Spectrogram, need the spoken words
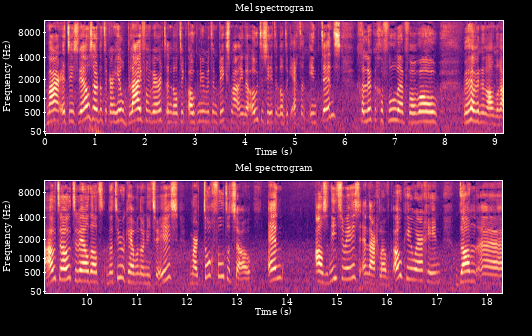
Maar het is wel zo dat ik er heel blij van werd. En dat ik ook nu met een big smile in de auto zit. En dat ik echt een intens gelukkig gevoel heb van wow, we hebben een andere auto. Terwijl dat natuurlijk helemaal nog niet zo is. Maar toch voelt het zo. En als het niet zo is, en daar geloof ik ook heel erg in, dan uh,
